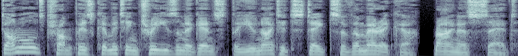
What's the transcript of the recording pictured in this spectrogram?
Donald Trump is committing treason against the United States of America, Reiner said.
